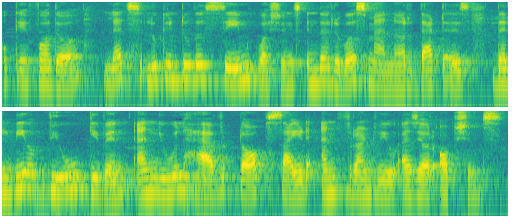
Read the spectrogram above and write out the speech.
Okay, further, let's look into the same questions in the reverse manner. That is, there will be a view given and you will have top, side and front view as your options.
